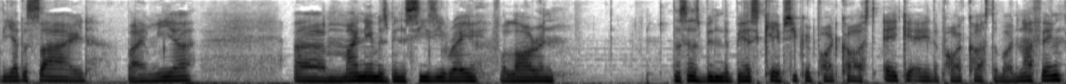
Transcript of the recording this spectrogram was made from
the other side by Mia. Um, my name has been CZ Ray for Lauren. This has been the Best Kept Secret podcast, aka the podcast about nothing.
